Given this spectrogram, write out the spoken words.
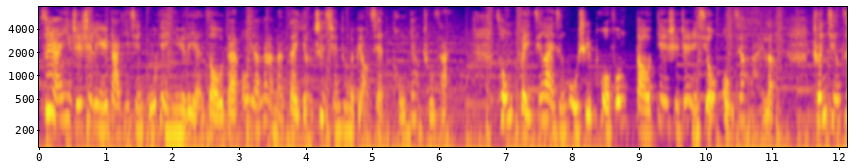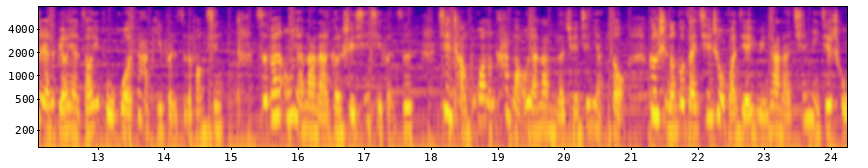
虽然一直致力于大提琴古典音乐的演奏，但欧阳娜娜在影视圈中的表现同样出彩。从《北京爱情故事》破风到电视真人秀《偶像来了》，纯情自然的表演早已俘获大批粉丝的芳心。此番欧阳娜娜更是心系粉丝，现场不光能看到欧阳娜娜的全情演奏，更是能够在签售环节与娜娜亲密接触、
